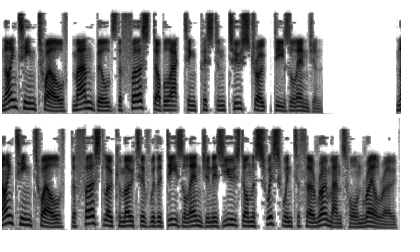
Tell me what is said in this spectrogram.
1912, MAN builds the first double-acting piston two-stroke diesel engine. 1912, the first locomotive with a diesel engine is used on the Swiss Winterthur Romanshorn Railroad.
